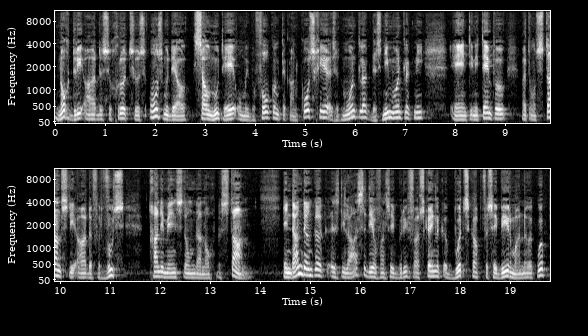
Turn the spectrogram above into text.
nog 3 aarde so groot soos ons model sal moet hê om die bevolking te kan kos gee. Is dit moontlik? Dis nie moontlik nie. En teen die tempo wat ons tans die aarde verwoes, gaan die mensdom dan nog bestaan. En dan dink ek is die laaste deel van sy brief waarskynlik 'n boodskap vir sy buurman. Nou ek hoop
